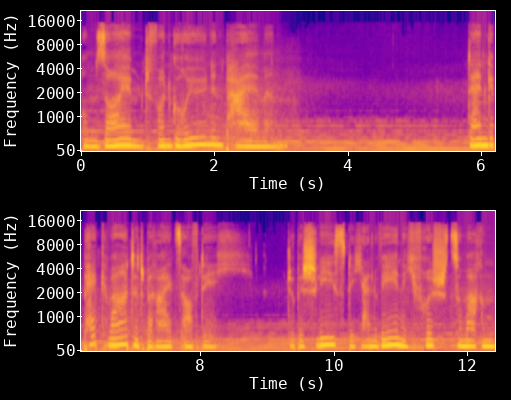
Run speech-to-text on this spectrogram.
umsäumt von grünen Palmen. Dein Gepäck wartet bereits auf dich. Du beschließt, dich ein wenig frisch zu machen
